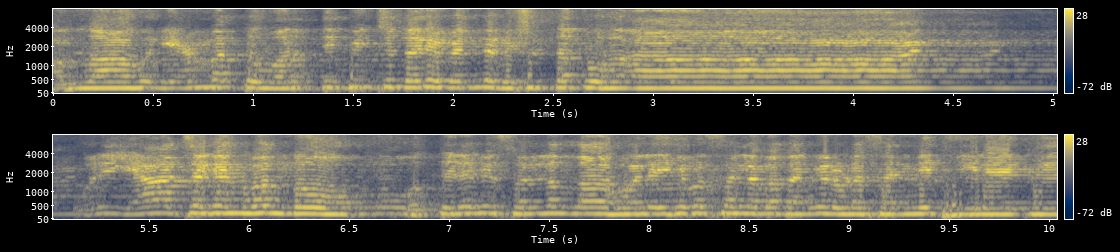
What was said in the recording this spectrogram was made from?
അല്ലാഹു നിഅമത്ത് വർദ്ധിപ്പിച്ചു തരുമെന്ന് വിശുദ്ധ ഖുർആൻ. ഒരു യാചകൻ വന്നു മുത്തുനബി സല്ലല്ലാഹു അലൈഹി വസല്ലമ തങ്ങളുടെ സന്നിധിയിലേക്ക്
